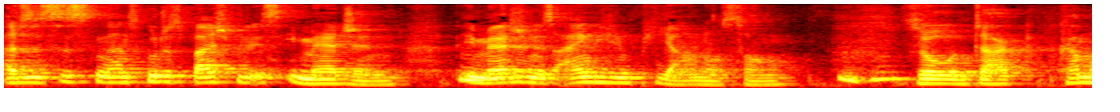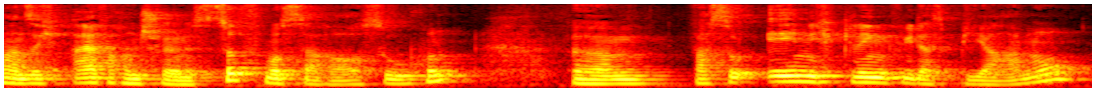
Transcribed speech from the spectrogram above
Also es ist ein ganz gutes Beispiel, ist Imagine. Imagine ist eigentlich ein Piano-Song. So, und da kann man sich einfach ein schönes Zupfmuster raussuchen, ähm, was so ähnlich klingt wie das Piano.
